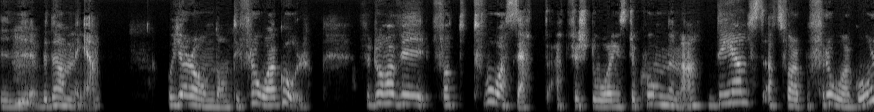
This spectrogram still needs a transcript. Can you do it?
i mm. bedömningen och göra om dem till frågor. För då har vi fått två sätt att förstå instruktionerna. Dels att svara på frågor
